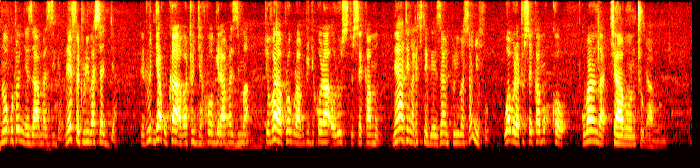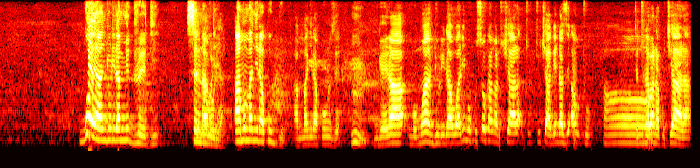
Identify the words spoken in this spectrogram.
n'okutonyeza amaziga. Naye ffe tuli basajja tetujja kukaaba tujja kwogera amazima. Kyovala program tugikola oluusi tusekamu. Naye ate nga tekitegeeza nti tuli basanyufu wabula tusekamukko kubanga kya buntu. Kyabuntu gwoyanjulira midred sennabulya. Sennabulya. amumanyira ku ggwe. Amumanyira ku nze. Mm. ng'era mumwanjulira wali mu kusooka nga tukyagenda zi autu tetunaba na kukyala.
